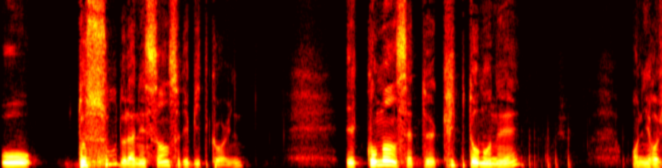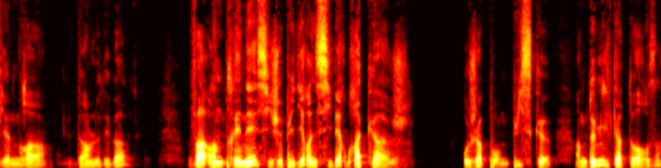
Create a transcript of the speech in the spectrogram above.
au dessous de la naissance des bitcoins et comment cette crypto-monnaie, on y reviendra dans le débat, va entraîner, si je puis dire, un cyberbraquage au Japon, puisque en 2014,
